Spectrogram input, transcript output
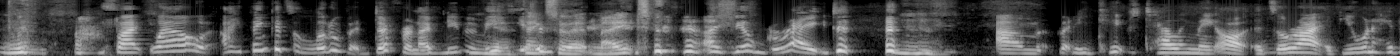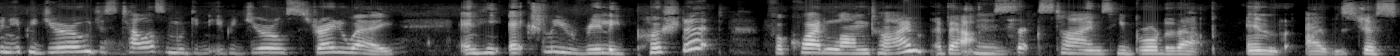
And I was like, well, I think it's a little bit different. I've never met yeah, you. Thanks for that, mate. I feel great. Mm. Um, but he kept telling me, oh, it's all right. If you want to have an epidural, just tell us and we'll get an epidural straight away. And he actually really pushed it for quite a long time. About mm. six times he brought it up, and I was just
